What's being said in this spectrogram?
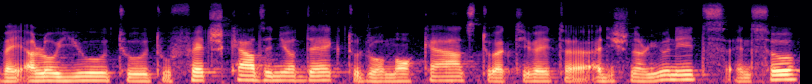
They allow you to, to fetch cards in your deck, to draw more cards, to activate uh, additional units, and so.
